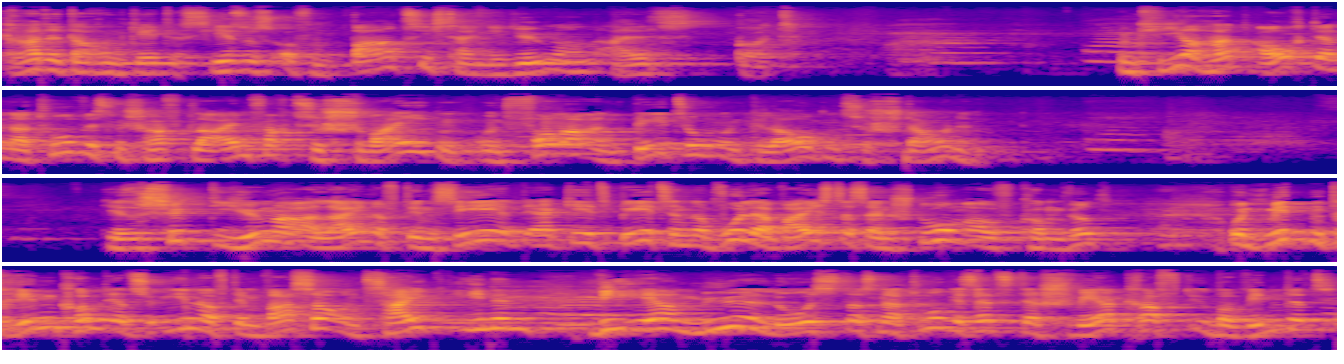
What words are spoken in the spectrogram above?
Gerade darum geht es. Jesus offenbart sich seinen Jüngern als Gott. Und hier hat auch der Naturwissenschaftler einfach zu schweigen und voller Anbetung und Glauben zu staunen. Jesus schickt die Jünger allein auf den See und er geht beten, obwohl er weiß, dass ein Sturm aufkommen wird. Und mittendrin kommt er zu ihnen auf dem Wasser und zeigt ihnen, wie er mühelos das Naturgesetz der Schwerkraft überwindet.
